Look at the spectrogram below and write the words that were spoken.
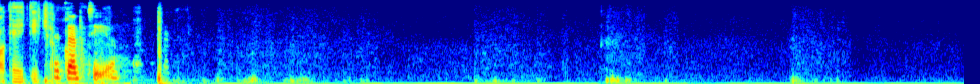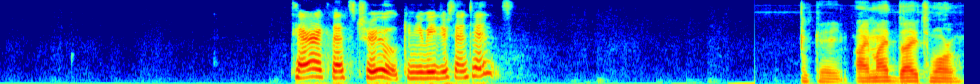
Okay, teacher. It's up to you. Tarek, that's true. Can you read your sentence? Okay, I might die tomorrow.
